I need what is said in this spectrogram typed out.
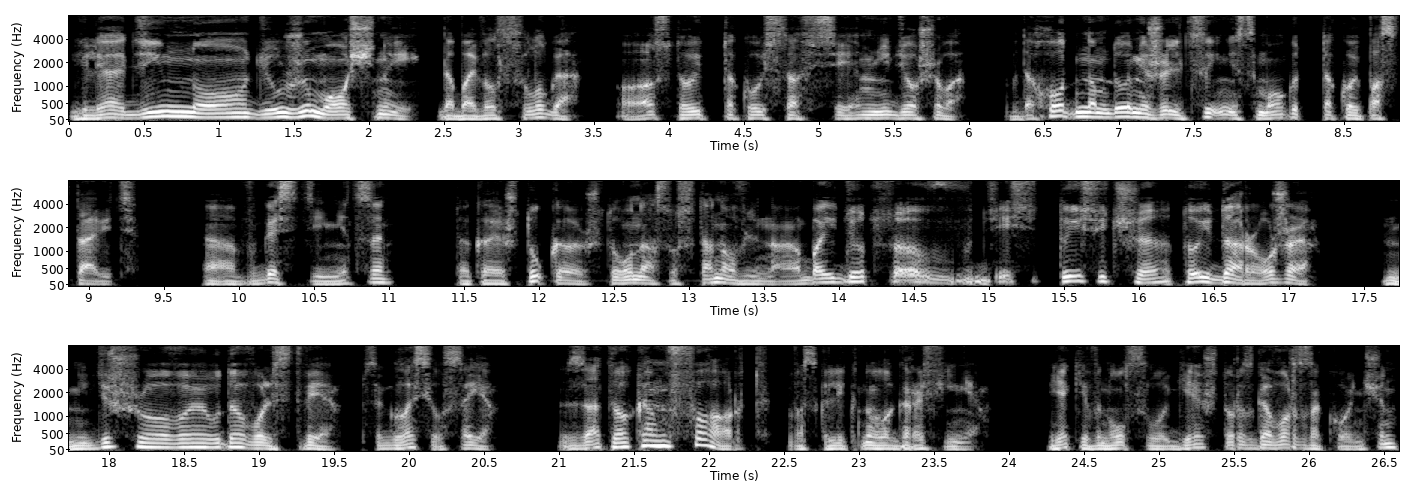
Или один, но дюжи мощный, добавил слуга. А стоит такой совсем недешево. В доходном доме жильцы не смогут такой поставить. А в гостинице Такая штука, что у нас установлена, обойдется в десять тысяч, а то и дороже». «Недешевое удовольствие», — согласился я. «Зато комфорт!» — воскликнула графиня. Я кивнул слуге, что разговор закончен,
